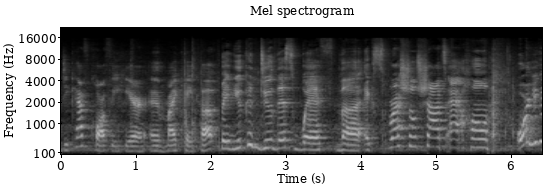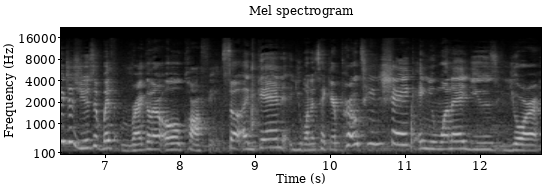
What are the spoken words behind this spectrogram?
decaf coffee here in my K-cup. But you can do this with the espresso shots at home or you can just use it with regular old coffee. So again, you wanna take your protein shake and you wanna use your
